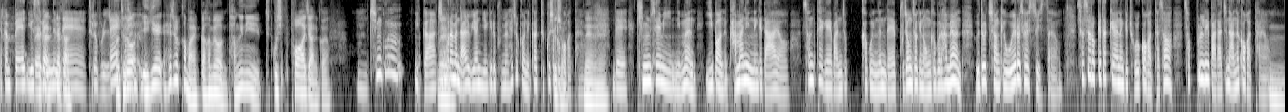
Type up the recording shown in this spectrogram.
약간 bad 뉴스가 약간- 있는데 들어볼래? 아, 들어 얘기해 줄까 말까 하면 당연히 듣고 싶어-하지 않을까요? 음, 친구 니까 네. 친구라면 나를 위한 얘기를 분명 해줄 거니까 듣고 싶을 그죠. 것 같아요. 네. 네, 김세미님은 2번 가만히 있는 게 나아요. 선택에 만족 하고 있는데 부정적인 언급을 하면 의도치 않게 오해로 살 수 있어요. 스스로 깨닫게 하는 게 좋을 것 같아서 섣불리 말하진 않을 것 같아요. 음,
